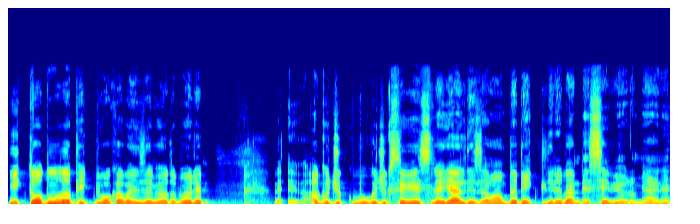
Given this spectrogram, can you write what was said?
İlk doğduğunda da pek bir boka benzemiyor da böyle e, agucuk bugucuk seviyesine geldiği zaman bebekleri ben de seviyorum yani.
